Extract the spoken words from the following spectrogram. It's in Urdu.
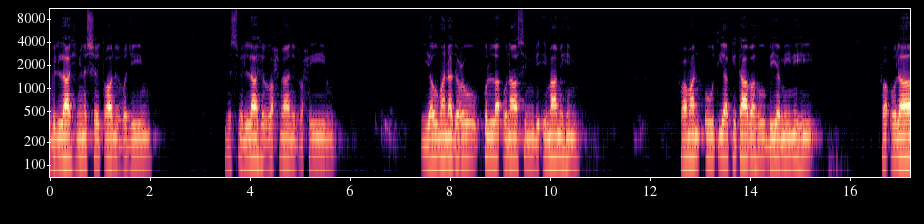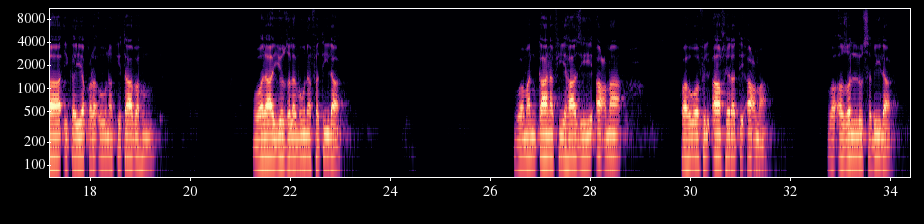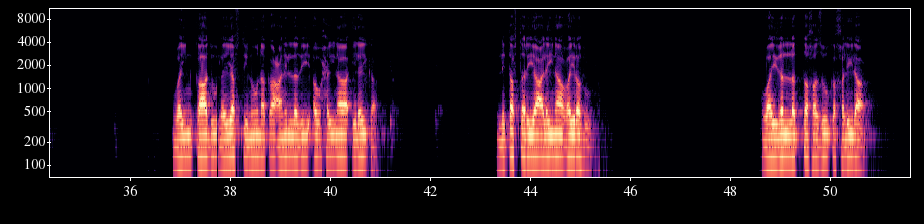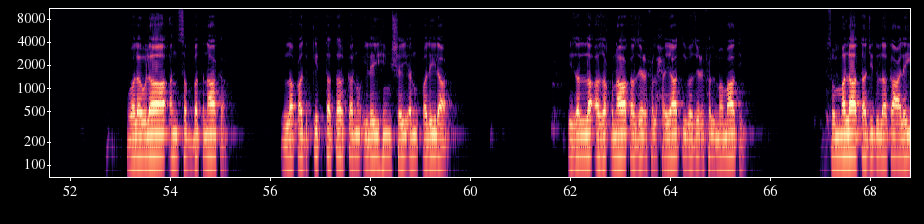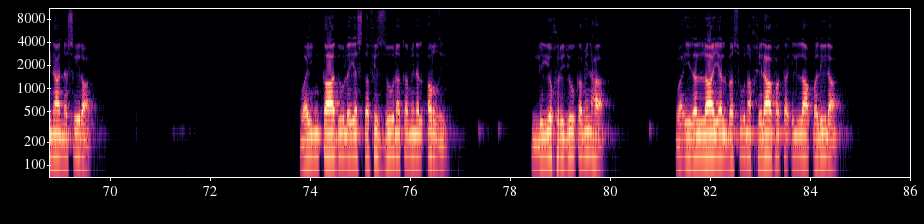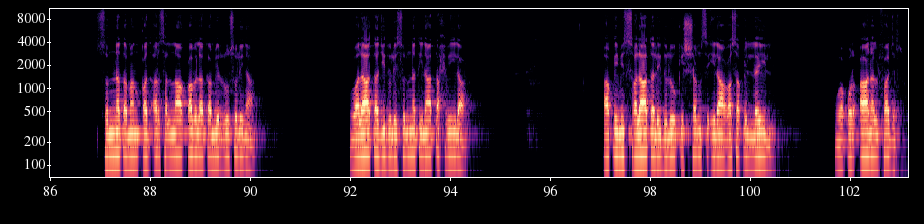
باللہ من الشیطان الرجیم۔ بسم اللہ الرحمن الرحیم۔ یوم ندعو کل عناسم بامامہم۔ فمن اوتیا کتابہ بیمینہ۔ فعلاء یقرؤون کتابہم۔ ولا یظلمون فتیلا۔ ومن کان فی حاضی اعمى فہو فل آخرت اعمہ و اضل صبیلا و ان قادو لیفتنون کا عن الدی اوحینہ علیہ کا لطفتری علینہ غیرہ و عزلت خضو کا خلیلہ ولولا انصبت نا کا لقد کت ترکن الہم شعین قلیلہ عز اللہ ازقنا کا ضعف الحیاتی و ضعف المماتی ثملا تجد القا علینہ نصیرہ و انقاد الستفظون کا من العرضی لیخرجو کا منہا و عز اللہ یلبسون خلاف کا اللہ کلیلہ سنت من قد ارسلنا قبل کا مر رسولینہ ولا تجد السنتنا تحویلا۔ عقیم صلاۃ علی دلوک شمس الا غسق العل و قرآن الفجر۔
